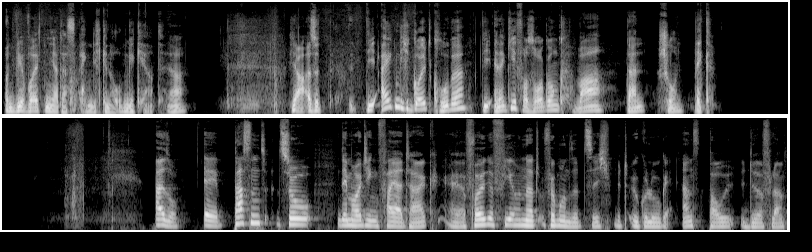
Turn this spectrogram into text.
Und wir wollten ja das eigentlich genau umgekehrt. Ja. Ja, also die eigentliche Goldgrube, die Energieversorgung war dann schon weg. Also, äh, passend zu dem heutigen Feiertag, äh, Folge 475 mit Ökologe Ernst Paul Dörfler.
